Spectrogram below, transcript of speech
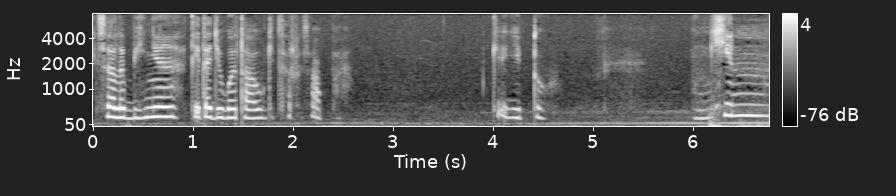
Selebihnya kita juga tahu kita harus apa. Kayak gitu. Mungkin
